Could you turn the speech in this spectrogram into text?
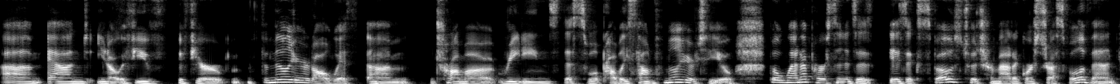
Um, and you know, if you've if you're familiar at all with um, trauma readings, this will probably sound familiar to you. But when a person is, is exposed to a traumatic or stressful event,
